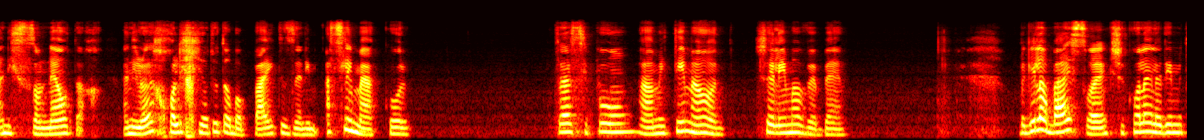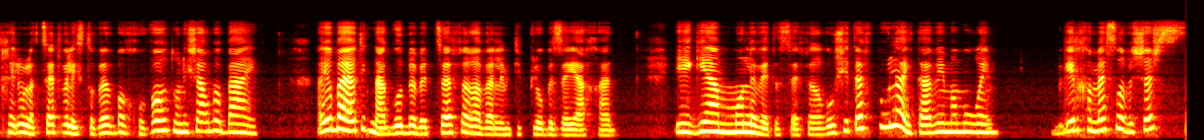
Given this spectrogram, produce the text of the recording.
אני שונא אותך, אני לא יכול לחיות יותר בבית הזה, נמאס לי מהכל. זה הסיפור האמיתי מאוד של אמא ובן. בגיל 14, כשכל הילדים התחילו לצאת ולהסתובב ברחובות, הוא נשאר בבית. היו בעיות התנהגות בבית ספר, אבל הם טיפלו בזה יחד. היא הגיעה המון לבית הספר, והוא שיתף פעולה איתה ועם המורים. בגיל 15 ו-16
